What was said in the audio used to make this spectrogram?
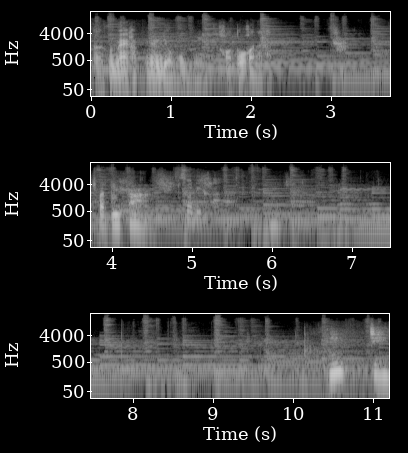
เอ่อคุณแม่ครับงั้นเดี๋ยวผมขอตัวก่อนนะครับ สวัสดีค่ะ สวัสดีค่ะ นี่จีน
